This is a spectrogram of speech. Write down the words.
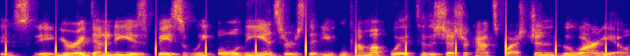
it's it, your identity is basically all the answers that you can come up with to the Cheshire Cat's question Who are you?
